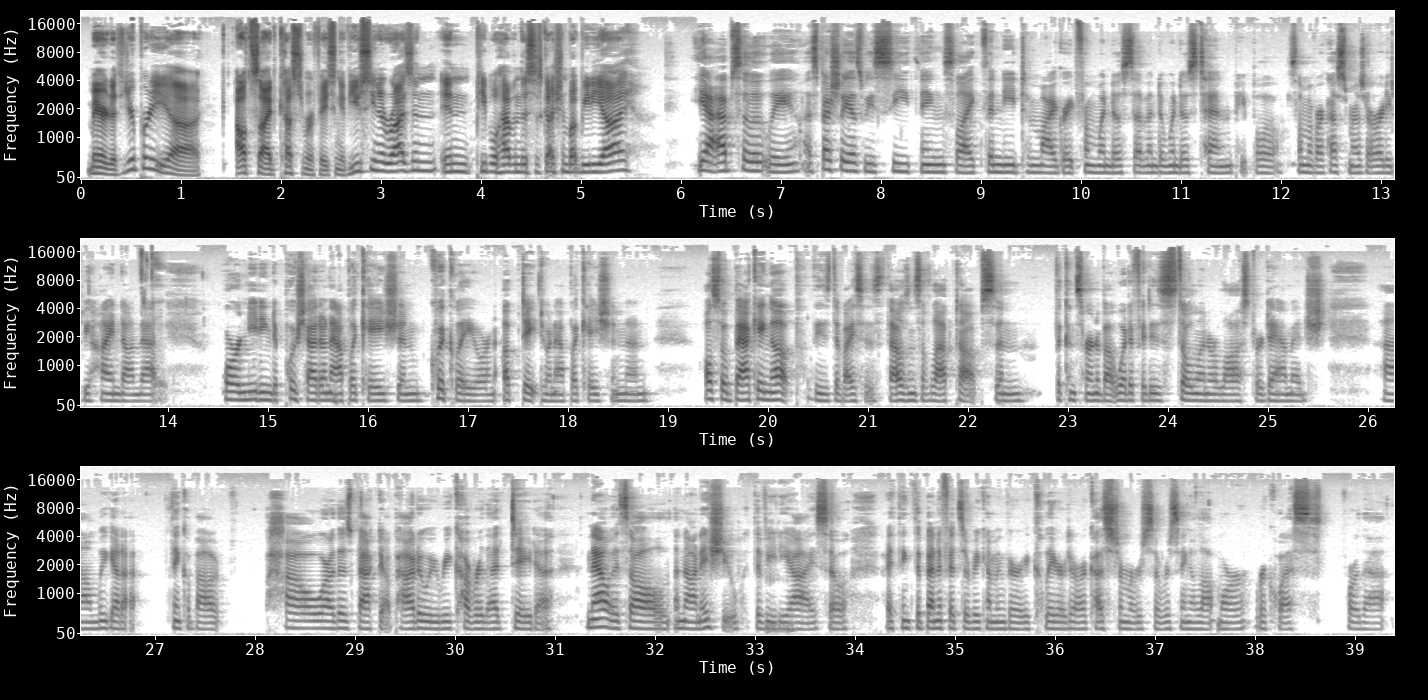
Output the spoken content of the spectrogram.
Meredith, you're pretty uh, outside customer facing. Have you seen a rise in, in people having this discussion about VDI? Yeah, absolutely. Especially as we see things like the need to migrate from Windows 7 to Windows 10. People, some of our customers are already behind on that, or needing to push out an application quickly or an update to an application, and also backing up these devices, thousands of laptops, and the concern about what if it is stolen or lost or damaged. Um, we got to think about how are those backed up? How do we recover that data? Now it's all a non issue with the VDI. Mm-hmm. So I think the benefits are becoming very clear to our customers. So we're seeing a lot more requests for that.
